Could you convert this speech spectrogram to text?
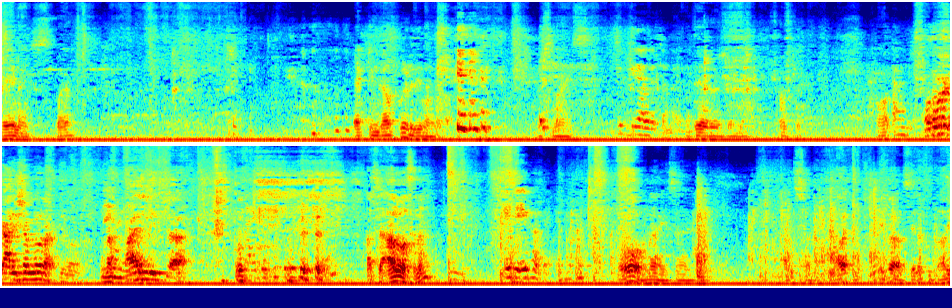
very nice acting কাপ করে ইটস নাইস না দেয়ালের জন্য ওকে অথবা গাড়ির সামনেও রাখতে পারো পায়ের লিফটটা আচ্ছা আরও আছে না? এই যে এইভাবে। এইভাবে। ও নাইস আচ্ছা এটা আছে এটা খুব ভারী।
